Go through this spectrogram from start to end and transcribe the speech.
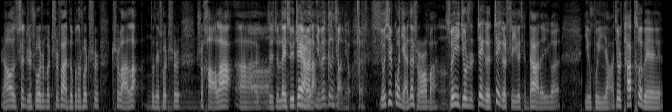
然后甚至说什么吃饭都不能说吃吃完了，都得说吃嗯吃好了啊啊，就就类似于这样的你们，更讲究。尤其是过年的时候嘛，嗯所以就是这个这个是一个挺大的一个一个不一样，就是他特别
